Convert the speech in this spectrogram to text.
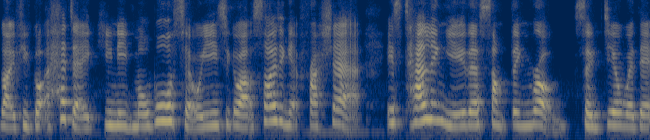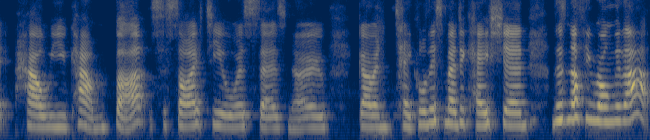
like if you've got a headache, you need more water or you need to go outside and get fresh air. It's telling you there's something wrong. So deal with it how you can. But society always says, no, go and take all this medication. There's nothing wrong with that.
